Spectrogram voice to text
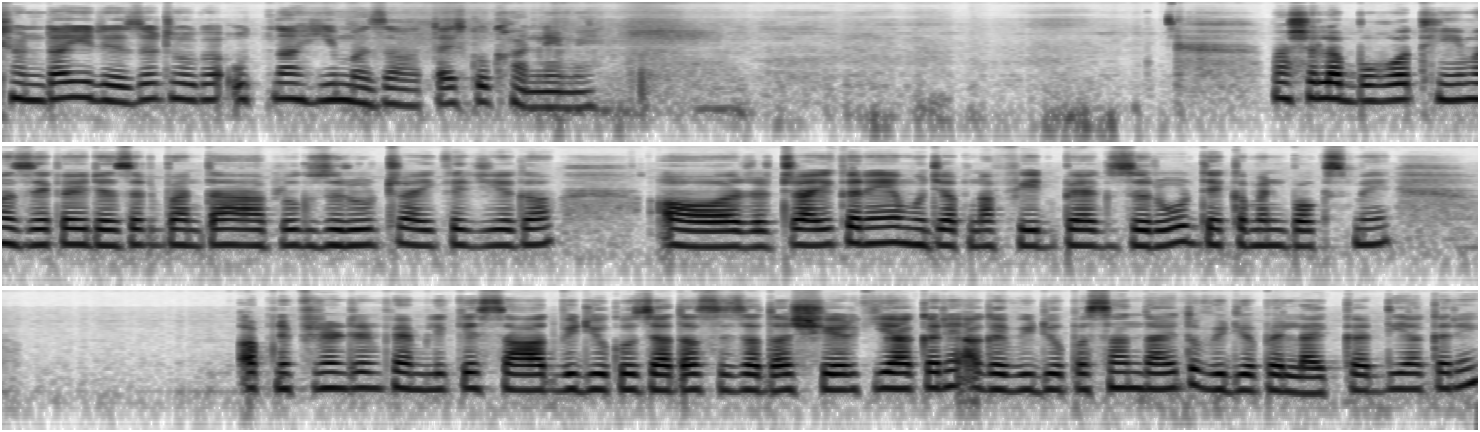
ठंडा ये डेज़र्ट होगा, उतना ही मज़ा आता है इसको खाने में। माशाल्लाह, बहुत ही मज़े का ये डेज़र्ट बनता है। आप लोग ज़रूर ट्राई करिएगा और ट्राई करें, मुझे अपना फ़ीडबैक ज़रूर दें कमेंट बॉक्स में। अपने फ्रेंड एंड फैमिली के साथ वीडियो को ज़्यादा से ज़्यादा शेयर किया करें। अगर वीडियो पसंद आए तो वीडियो पर लाइक कर दिया करें।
